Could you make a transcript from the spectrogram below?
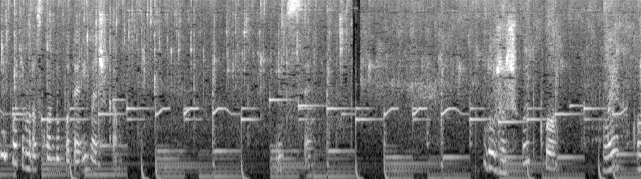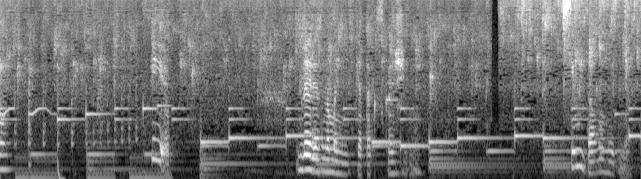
І потім розкладу по тарілочкам. І все. Дуже швидко, легко і для різноманіття, так скажімо. Всім вдалого дня!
